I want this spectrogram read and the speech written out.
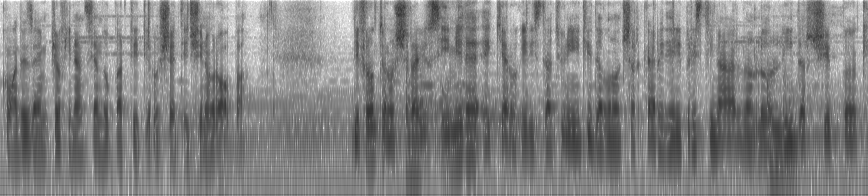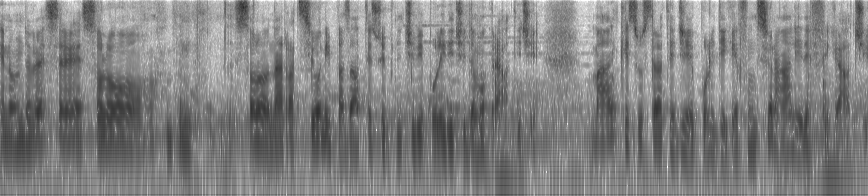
come ad esempio finanziando partiti euroscettici in Europa. Di fronte a uno scenario simile è chiaro che gli Stati Uniti devono cercare di ripristinare una loro leadership che non deve essere solo, solo narrazioni basate sui principi politici democratici, ma anche su strategie politiche funzionali ed efficaci,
